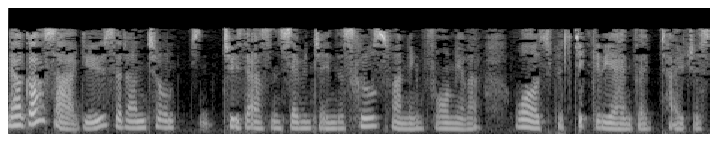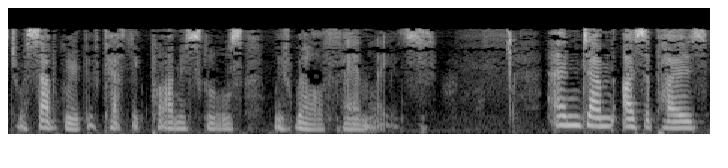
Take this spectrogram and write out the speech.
Now, Goss argues that until 2017, the schools funding formula was particularly advantageous to a subgroup of Catholic primary schools with well-off families. And um, I suppose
